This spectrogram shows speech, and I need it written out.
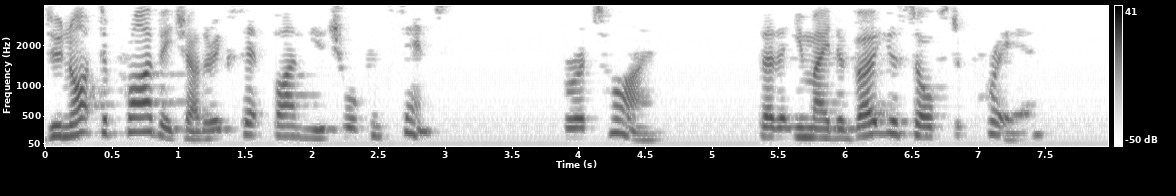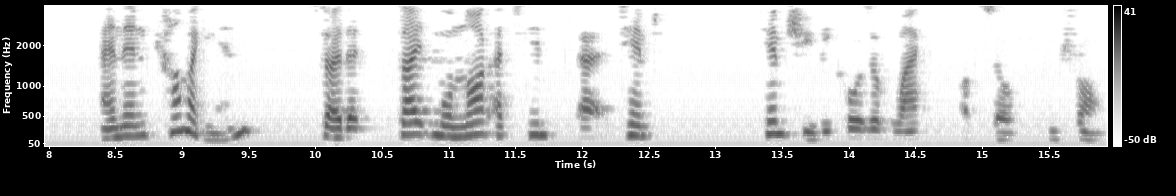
Do not deprive each other except by mutual consent for a time, so that you may devote yourselves to prayer and then come again, so that Satan will not attempt, uh, tempt, tempt you because of lack of self control.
